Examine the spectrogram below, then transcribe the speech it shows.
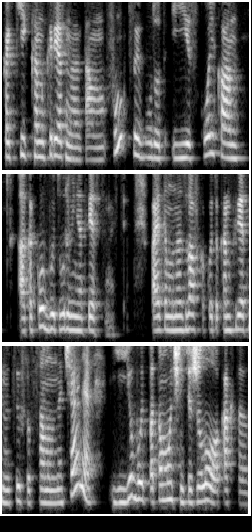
какие конкретно там функции будут и сколько а какой будет уровень ответственности. Поэтому, назвав какую-то конкретную цифру в самом начале, ее будет потом очень тяжело как-то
